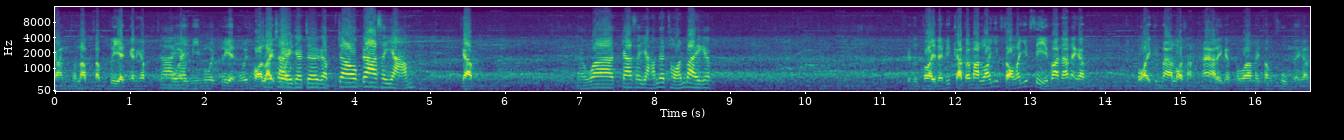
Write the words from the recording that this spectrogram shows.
การสลับสับเปลี่ยนกันครับใช่มวครัยบมีมวยเปลี่ยนมวยถอนหโชลายดคชันยจะเจอกับเจ้ากล้าสยาม ครับแต่ว่ากล้าสยามเนี่ยถอนไปครับเป็นต่อยในพิกัดประมาณ 122 124ประมาณนั้นนะครับที่ปล่อยขึ้นมา 135 เลยครับ เพราะว่าไม่ต้องคุมเลยครับ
